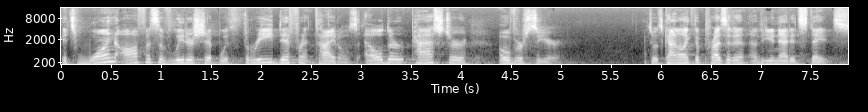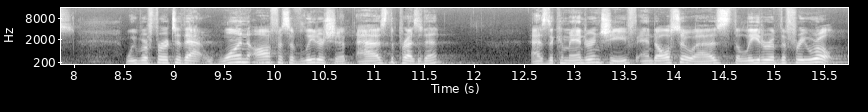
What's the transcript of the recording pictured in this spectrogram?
It's one office of leadership with three different titles elder, pastor, overseer. So it's kind of like the President of the United States. We refer to that one office of leadership as the President, as the Commander in Chief, and also as the leader of the free world.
